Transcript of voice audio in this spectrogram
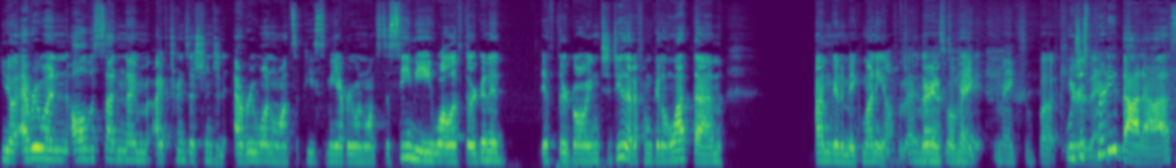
you know everyone all of a sudden i'm i've transitioned and everyone wants a piece of me everyone wants to see me well if they're gonna if they're going to do that if i'm gonna let them i'm gonna make money off of it they're might as well make makes a buck which is there. pretty badass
